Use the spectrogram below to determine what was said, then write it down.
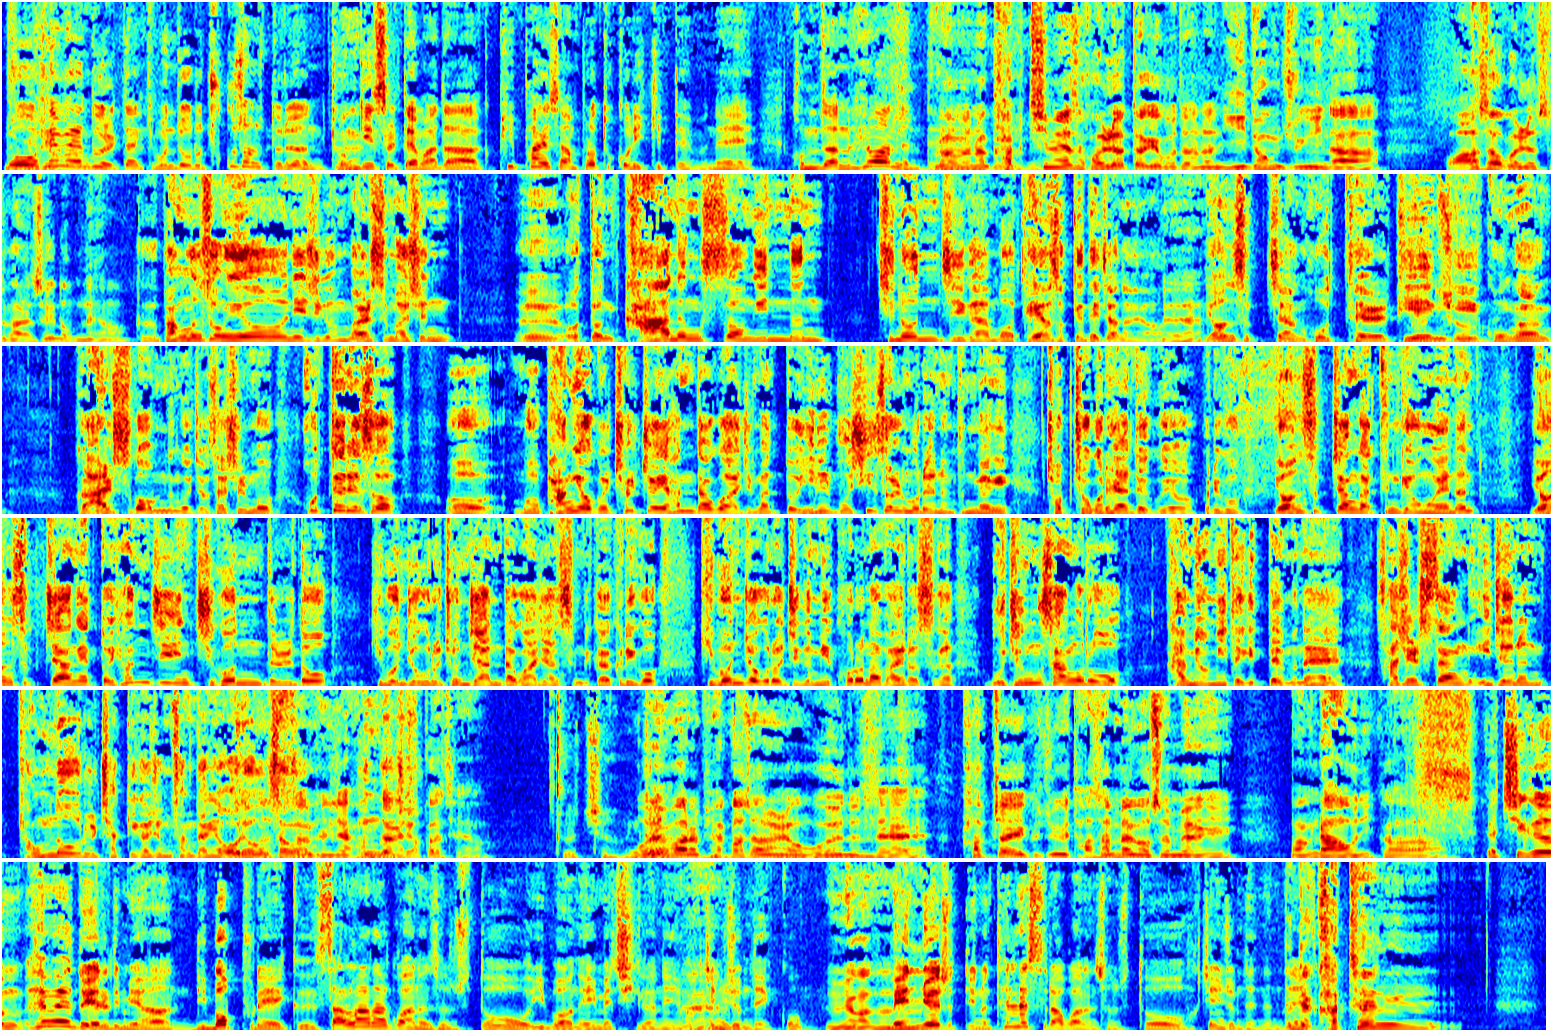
뭐 주기적으로. 해외도 일단 기본적으로 축구 선수들은 경기 있을 때마다 피파에서 한 프로토콜이 있기 때문에 검사는 해왔는데 그러면은 예, 각 예. 팀에서 걸렸다기보다는 이동 중이나 와서 걸렸을 가능성이 높네요. 그 박문성 의원이 지금 말씀하신 어, 어떤 가능성 있는 진원지가 뭐 대여섯 개 되잖아요. 네. 연습장, 호텔, 비행기, 그렇죠. 공항 그 알 수가 없는 거죠. 사실 뭐 호텔에서 어 뭐 방역을 철저히 한다고 하지만 또 일부 시설물에는 분명히 접촉을 해야 되고요. 그리고 연습장 같은 경우에는 연습장에 또 현지인 직원들도 기본적으로 존재한다고 하지 않습니까? 그리고 기본적으로 지금 이 코로나 바이러스가 무증상으로 감염이 되기 때문에 사실상 이제는 경로를 찾기가 좀 상당히 어려운 상황인 굉장히 한가했을 거죠. 것 같아요. 그렇죠. 오랜만에 평가전 하려고 모였는데 갑자기 그 중에 다섯 명, 여섯 명이 막 나오니까 그러니까 지금 해외도 예를 들면 리버풀의 그 살라라고 하는 선수도 이번 A 매치 기간에 네. 확진이 좀 됐고 유명한 선수. 맨유에서 뛰는 텔레스라고 하는 선수도 확진이 좀 됐는데 근데 같은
